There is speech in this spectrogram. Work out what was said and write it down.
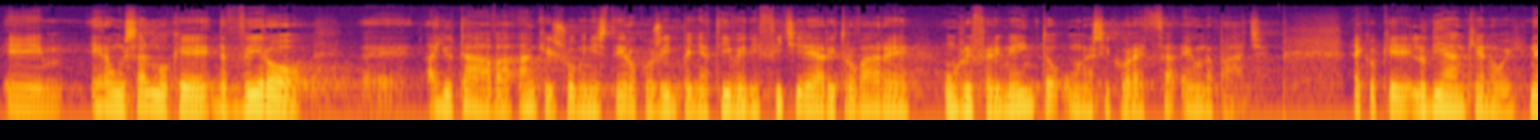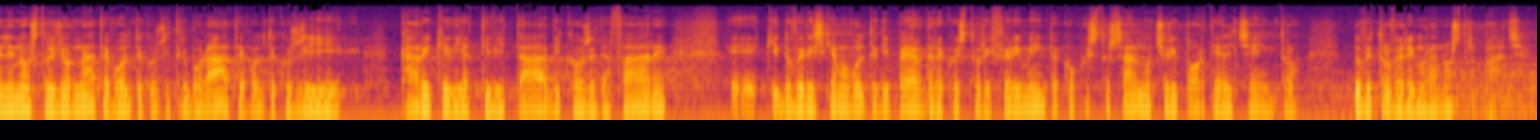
E era un Salmo che davvero eh, aiutava anche il suo ministero così impegnativo e difficile a ritrovare un riferimento, una sicurezza e una pace. Ecco che lo dia anche a noi, nelle nostre giornate a volte così tribolate, a volte così cariche di attività, di cose da fare, dove rischiamo a volte di perdere questo riferimento, ecco questo salmo ci riporti al centro, dove troveremo la nostra pace.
